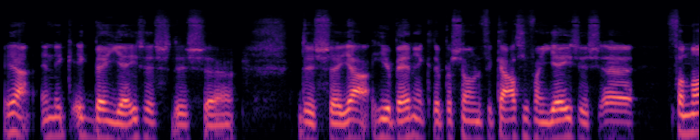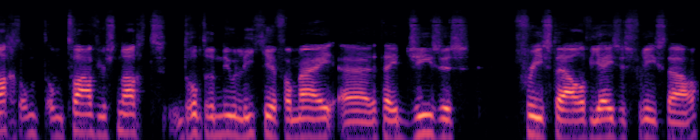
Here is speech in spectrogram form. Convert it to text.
Ja, en ik, ik ben Jezus, dus, eh, dus ja, hier ben ik, de personificatie van Jezus. Vannacht om, om 12 uur s'nachts dropt er een nieuw liedje van mij. eh dat heet Jesus Freestyle of Jezus Freestyle.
